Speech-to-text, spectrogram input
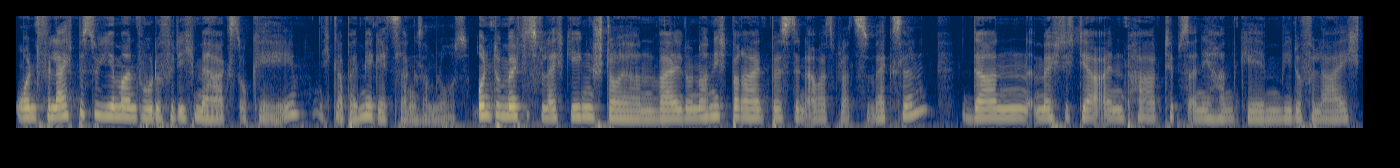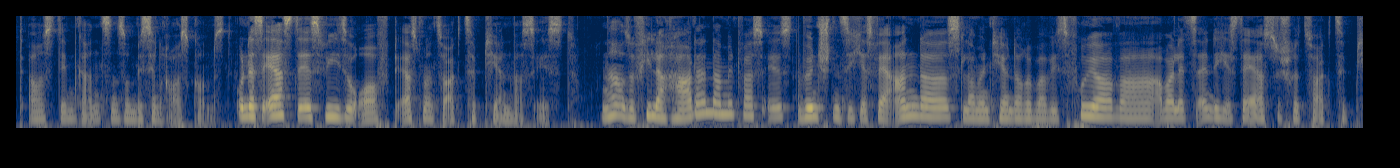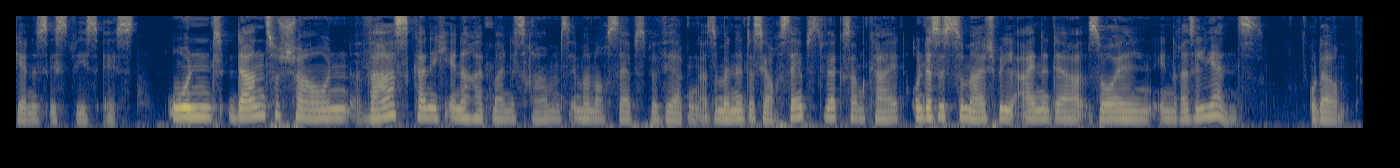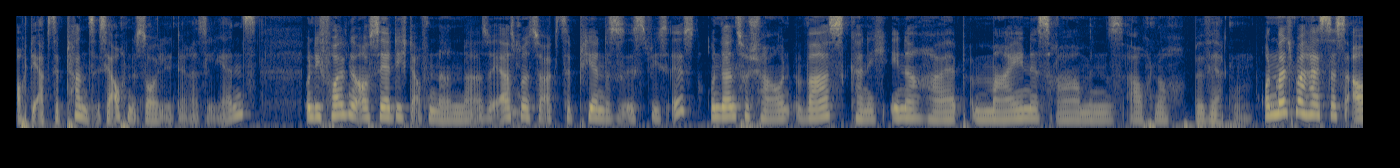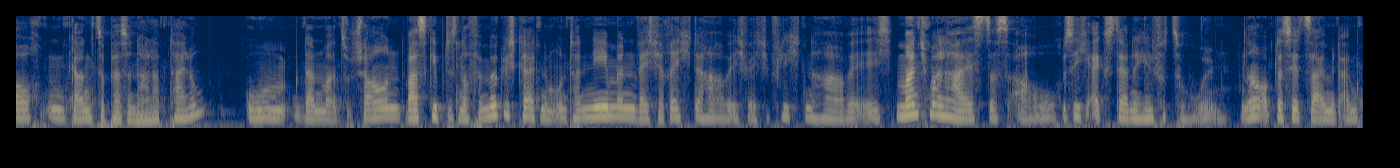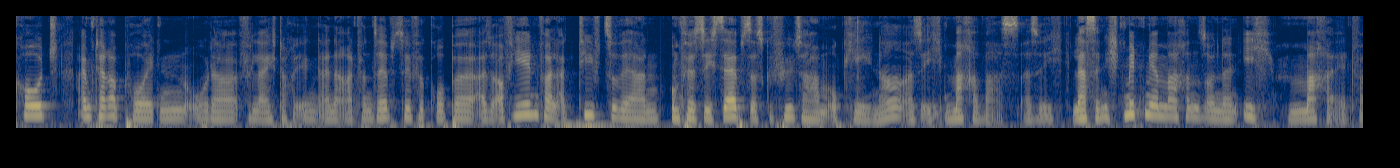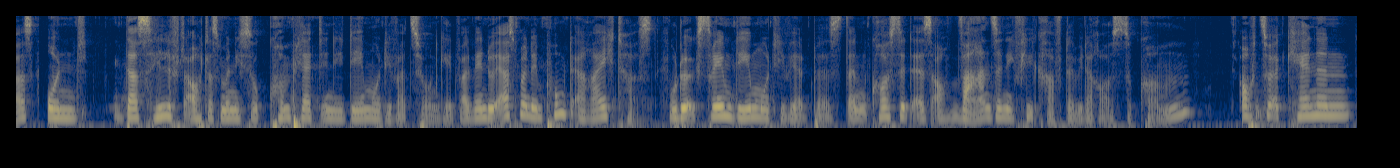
Und vielleicht bist du jemand, wo du für dich merkst, okay, ich glaube, bei mir geht es langsam los. Und du möchtest vielleicht gegensteuern, weil du noch nicht bereit bist, den Arbeitsplatz zu wechseln. Dann möchte ich dir ein paar Tipps an die Hand geben, wie du vielleicht aus dem Ganzen so ein bisschen rauskommst. Und das erste ist, wie so oft, erstmal zu akzeptieren, was ist. Na, also viele hadern damit, was ist, wünschten sich, es wäre anders, lamentieren darüber, wie es früher war, aber letztendlich ist der erste Schritt zu akzeptieren, es ist, wie es ist und dann zu schauen, was kann ich innerhalb meines Rahmens immer noch selbst bewirken. Also man nennt das ja auch Selbstwirksamkeit und das ist zum Beispiel eine der Säulen in Resilienz oder auch die Akzeptanz ist ja auch eine Säule der Resilienz. Und die folgen auch sehr dicht aufeinander. Also erstmal zu akzeptieren, dass es ist, wie es ist. Und dann zu schauen, was kann ich innerhalb meines Rahmens auch noch bewirken. Und manchmal heißt das auch ein Gang zur Personalabteilung um dann mal zu schauen, was gibt es noch für Möglichkeiten im Unternehmen, welche Rechte habe ich, welche Pflichten habe ich. Manchmal heißt das auch, sich externe Hilfe zu holen. Na, ob das jetzt sei mit einem Coach, einem Therapeuten oder vielleicht auch irgendeine Art von Selbsthilfegruppe. Also auf jeden Fall aktiv zu werden, um für sich selbst das Gefühl zu haben, okay, ne, also ich mache was. Also ich lasse nicht mit mir machen, sondern ich mache etwas. Und das hilft auch, dass man nicht so komplett in die Demotivation geht. Weil wenn du erstmal den Punkt erreicht hast, wo du extrem demotiviert bist, dann kostet es auch wahnsinnig viel Kraft, da wieder rauszukommen. Auch zu erkennen,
